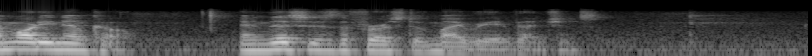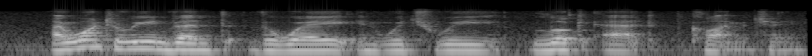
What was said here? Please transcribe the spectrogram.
I'm Marty Nemko, and this is the first of my reinventions. I want to reinvent the way in which we look at climate change.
